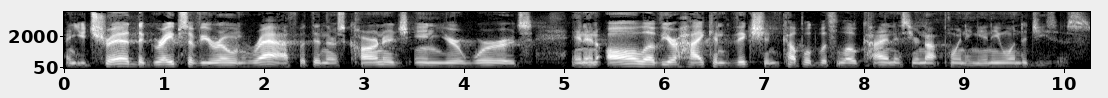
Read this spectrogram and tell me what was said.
and you tread the grapes of your own wrath, but then there's carnage in your words. And in all of your high conviction coupled with low kindness, you're not pointing anyone to Jesus.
